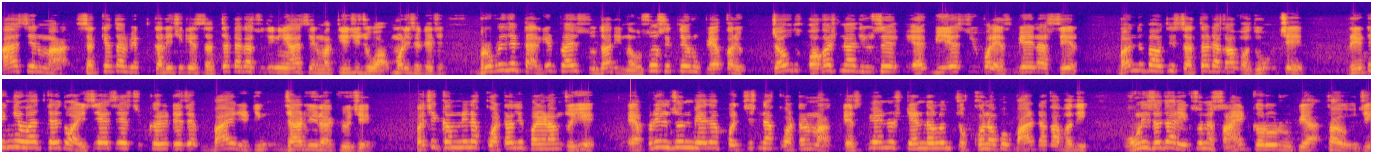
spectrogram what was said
આ શેરમાં શક્યતા વ્યક્ત કરી છે કે સત્તર ટકા સુધીની આ શેરમાં તેજી જોવા મળી શકે છે. બ્રોકરેજે ટાર્ગેટ પ્રાઇસ સુધારી નવસો સિત્તેર રૂપિયા કર્યો. ચૌદ ઓગસ્ટના દિવસે બીએસયુ પર એસબીઆઈના શેર બંધ ભાવથી સત્તર ટકા વધુ છે. રેટિંગની વાત કરીએ તો આઈસીઆઈસીઆઈ સિક્યોરિટીઝે બાય રેટિંગ જાળવી રાખ્યું છે. પછી કંપનીના ક્વાર્ટરલી પરિણામ જોઈએ. એપ્રિલ જૂન બે હજાર પચીસના ક્વાર્ટરમાં એસબીઆઈ નો સ્ટેન્ડ અલોન ચોખ્ખો નફો બાર ટકા વધી ઓગણીસ હજાર એકસો ને સાહીઠ કરોડ રૂપિયા થયો, જે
